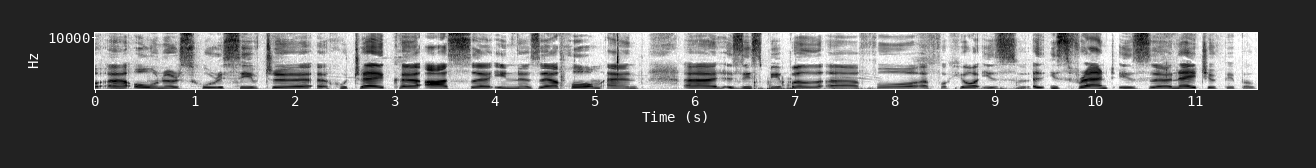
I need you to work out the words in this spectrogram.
uh, owners who received, uh, uh, who take uh, us uh, in their home, and uh, these people uh, for uh, for her is uh, is friend is uh, native people.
